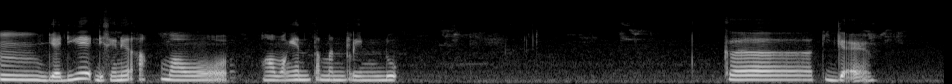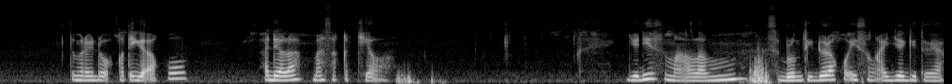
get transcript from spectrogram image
Hmm, jadi di sini aku mau ngomongin temen rindu. Ketiga ya. Temen rindu ketiga aku adalah masa kecil. Jadi semalam sebelum tidur aku iseng aja gitu ya.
